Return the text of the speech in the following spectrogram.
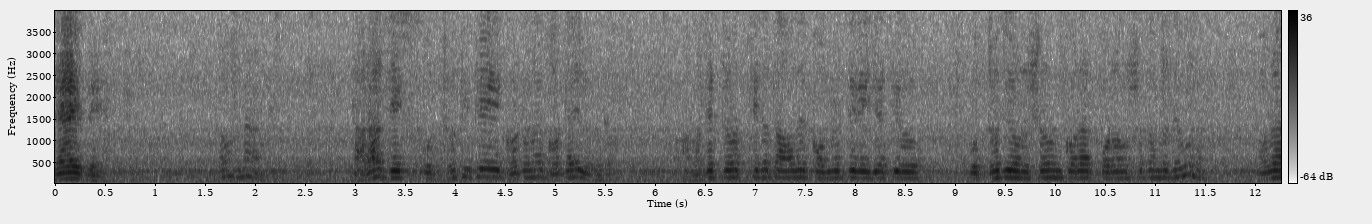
রেহাই পেয়ে কারণ না, তারা যে পদ্ধতিতে ঘটনা ঘটাইল আমাদের তরফ থেকে তো আমাদের কমরেডদের এই জাতীয় পদ্ধতি অনুসরণ করার পরামর্শ তো আমরা দেবো না। আমরা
